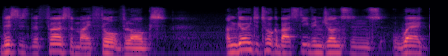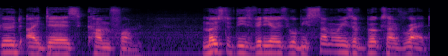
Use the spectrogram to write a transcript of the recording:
This is the first of my thought vlogs. I'm going to talk about Steven Johnson's Where Good Ideas Come From. Most of these videos will be summaries of books I've read,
